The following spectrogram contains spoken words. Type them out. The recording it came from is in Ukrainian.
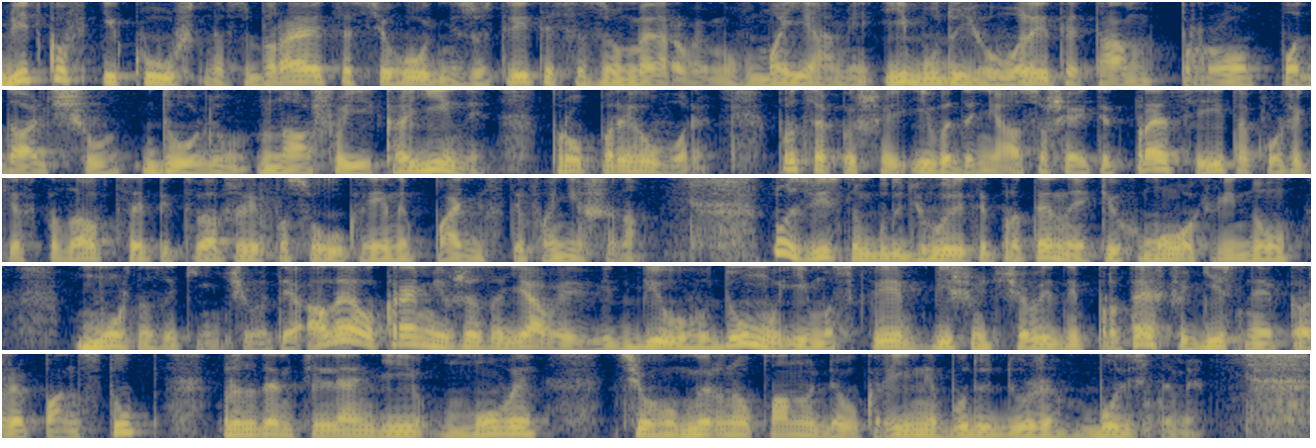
Вітков і Кушнер збираються сьогодні зустрітися з Омеровим в Майамі і будуть говорити там про подальшу долю нашої країни, про переговори. Про це пише і видання Associated Press, і також, як я сказав, це підтверджує посол України пані Стефанішина. Ну, звісно, будуть говорити про те, на яких умовах війну можна закінчувати. Але окремі вже заяви від Білого Дому і Москви більш очевидні про те, що дійсно, як каже пан Ступ, президент Фінляндії, умови цього мирного плану для України будуть дуже болісними.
